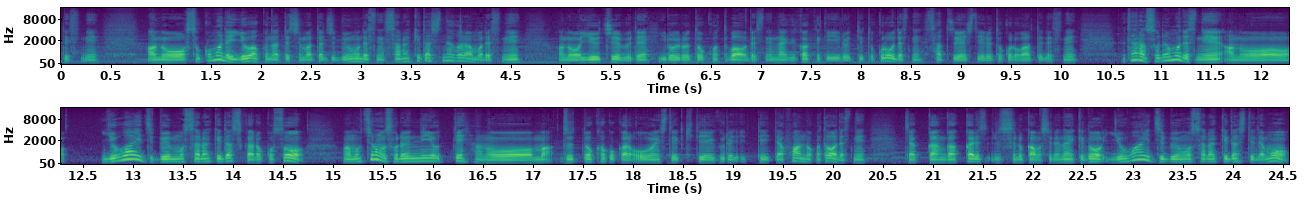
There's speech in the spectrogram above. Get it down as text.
ですねあのそこまで弱くなってしまった自分をですねさらけ出しながらもですねあの YouTube でいろいろと言葉をですね投げかけているっていうところをですね撮影しているところがあってですね。ただそれもですねあの弱い自分もさらけ出すからこそ、まあ、もちろんそれによって、あのー、まあ、ずっと過去から応援してきてくれていたファンの方はですね若干がっかりするかもしれないけど弱い自分をさらけ出してでも、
